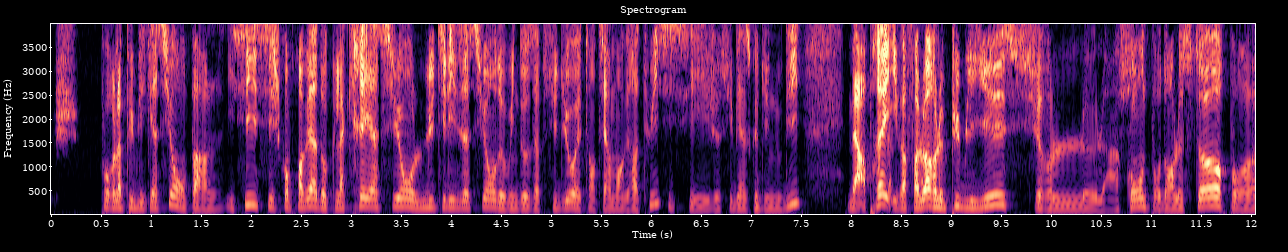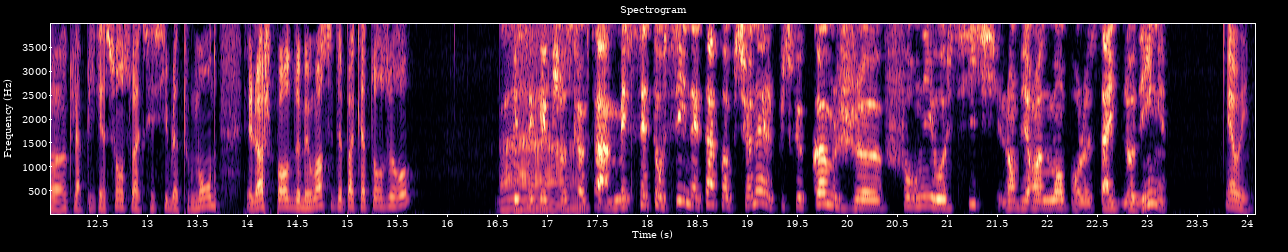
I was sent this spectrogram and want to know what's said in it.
plus. Pour la publication, on parle. Ici, si je comprends bien, donc la création, l'utilisation de Windows App Studio est entièrement gratuit, si, si je suis bien ce que tu nous dis. Mais après, il va falloir le publier sur le, un compte pour dans le store pour euh, que l'application soit accessible à tout le monde. Et là, je pense de mémoire, c'était pas 14 euros? Bah, Oui, c'est quelque chose comme ça. Mais c'est aussi une étape optionnelle, puisque comme je fournis aussi l'environnement pour le side loading, Ah oui.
